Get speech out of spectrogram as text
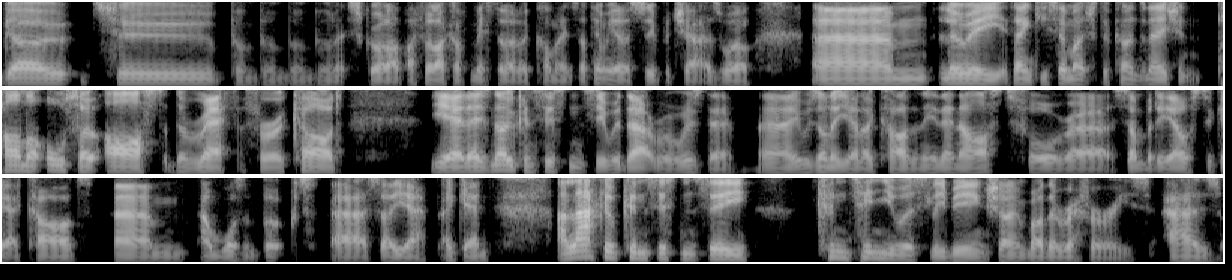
go to boom, boom, boom, boom. Let's scroll up. I feel like I've missed a lot of comments. I think we had a super chat as well. Um, Louis, thank you so much for the kind donation. Palmer also asked the ref for a card. Yeah, there's no consistency with that rule, is there? Uh, he was on a yellow card and he then asked for uh, somebody else to get a card um, and wasn't booked. Uh, so, yeah, again, a lack of consistency continuously being shown by the referees, as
